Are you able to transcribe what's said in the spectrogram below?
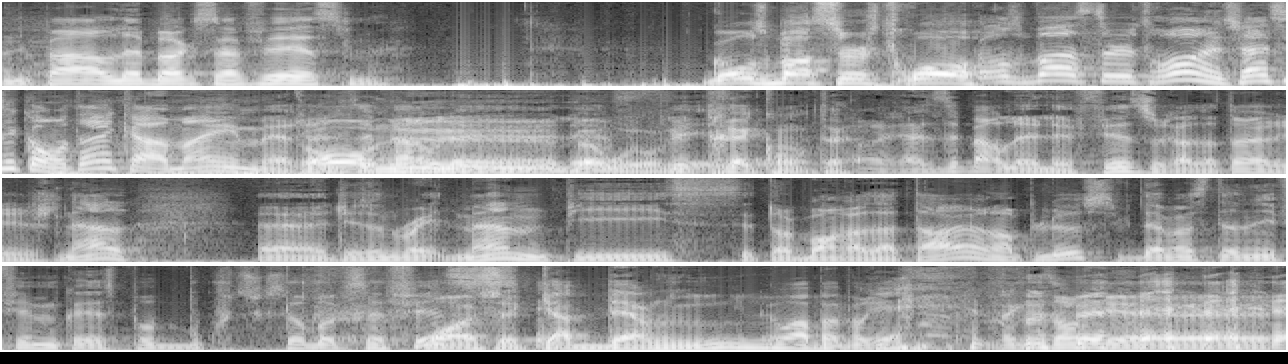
On y parle de box-office. Ghostbusters 3. Ghostbusters 3, je suis assez content quand même. Oh, on par est, le- ben le oui, on est très content. Réalisé par le, le fils du réalisateur original, euh, Jason Reitman, puis c'est un bon réalisateur en plus. Évidemment, ces derniers films connaissent pas beaucoup de succès au box-office. Ouais, c'est quatre derniers. là. Ouais, à peu près. fait que disons que euh,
